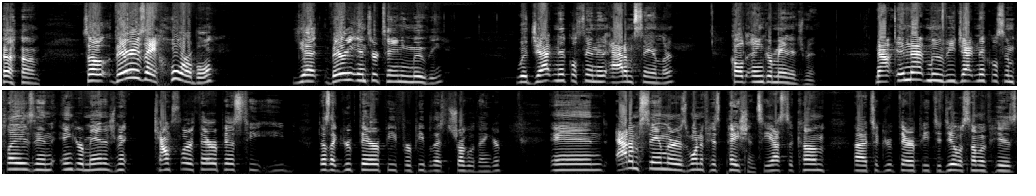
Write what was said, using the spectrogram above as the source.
um, so there is a horrible, yet very entertaining movie with Jack Nicholson and Adam Sandler called Anger Management. Now, in that movie, Jack Nicholson plays an anger management counselor, therapist. He, he does like group therapy for people that struggle with anger. And Adam Sandler is one of his patients. He has to come uh, to group therapy to deal with some of his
